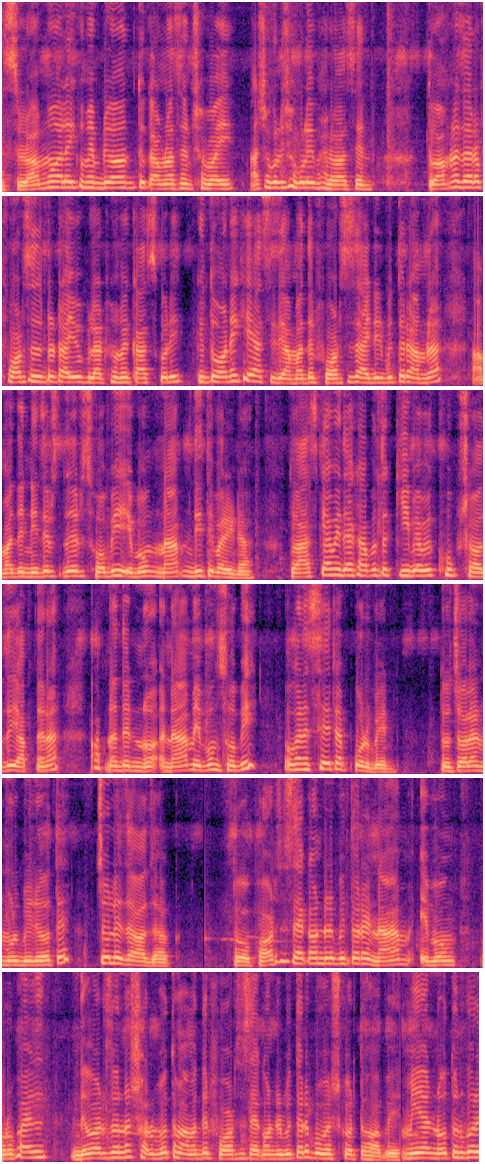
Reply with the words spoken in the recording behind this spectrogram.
আসসালামু আলাইকুম এভরিওয়ান, তো কেমন আছেন সবাই? আশা করি সকলেই ভালো আছেন। তো আমরা যারা ফোর্সেস ডট আইও প্ল্যাটফর্মে কাজ করি, কিন্তু অনেকেই আছি যে আমাদের ফোর্সেস আইডির ভিতরে আমরা আমাদের নিজেদের ছবি এবং নাম দিতে পারি না। তো আজকে আমি দেখাবো তো কীভাবে খুব সহজেই আপনারা আপনাদের নাম এবং ছবি ওখানে সেট আপ করবেন। তো চলেন মূল ভিডিওতে চলে যাওয়া যাক। তো ফোর্সেস অ্যাকাউন্টের ভিতরে নাম এবং প্রোফাইল দেওয়ার জন্য সর্বপ্রথম আমাদের ফোর্সেস অ্যাকাউন্টের ভিতরে প্রবেশ করতে হবে। আমি আর নতুন করে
